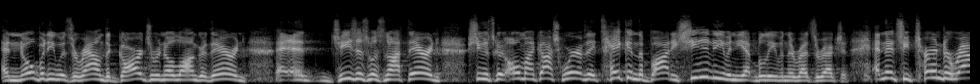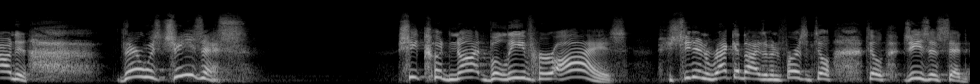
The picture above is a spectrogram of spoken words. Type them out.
and nobody was around. The guards were no longer there and, and Jesus was not there. And she was going, Oh my gosh, where have they taken the body? She didn't even yet believe in the resurrection. And then she turned around and there was Jesus. She could not believe her eyes. She didn't recognize him at first until, until Jesus said,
